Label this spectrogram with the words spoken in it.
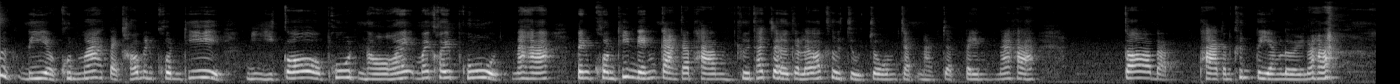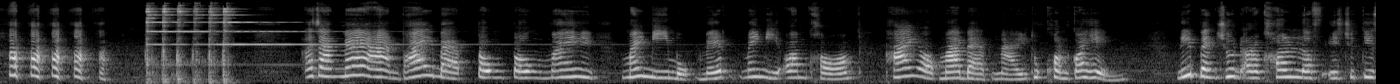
สึกดีกับคุณมาก แต่เขาเป็นคนที่มีอีโก้พูดน้อย ไม่ค่อยพูดนะคะ เป็นคนที่เน้นการกระทำคือถ้าเจอกันแล้วก็คือจู่โจมจัดหนักจัดเต็มนะคะ ก็แบบพากันขึ้นเตียงเลยนะคะ อาจารย์แม่อ่านไพ่แบบตรงๆไม่ไม่มีหมกเม็ด ไม่มีอ้อมค้อมไพ่ออกมาแบบไหนทุกคนก็เห็น นี่เป็นชุด Oracle Love is ชุดที่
